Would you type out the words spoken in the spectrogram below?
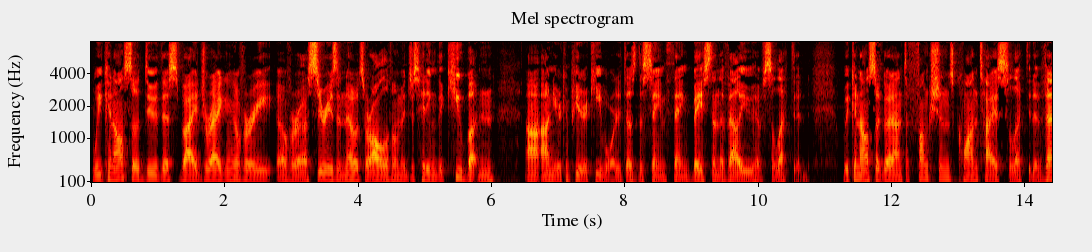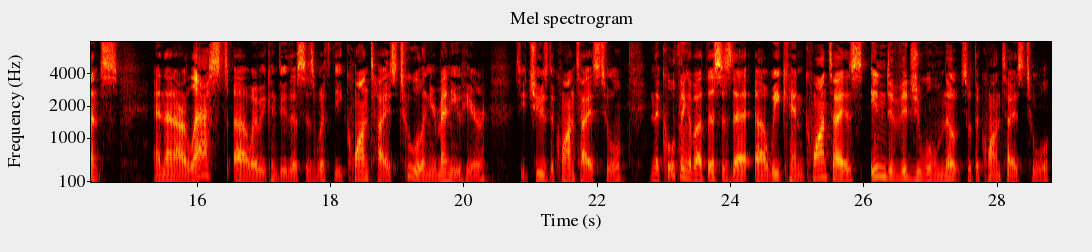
we can also do this by dragging over a, over a series of notes or all of them and just hitting the Q button uh, on your computer keyboard. It does the same thing based on the value you have selected. We can also go down to functions, quantize selected events. And then our last uh, way we can do this is with the quantize tool in your menu here. So you choose the quantize tool. And the cool thing about this is that uh, we can quantize individual notes with the quantize tool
